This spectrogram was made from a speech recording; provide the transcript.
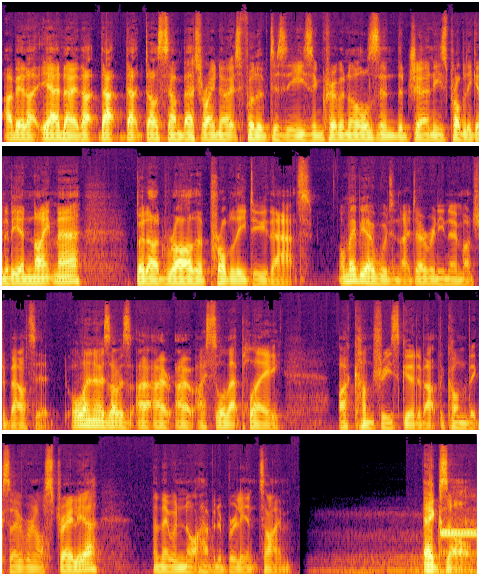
I'd be like, yeah, no, that, that, that does sound better. I know it's full of disease and criminals and the journey's probably going to be a nightmare, but I'd rather probably do that. Or maybe I wouldn't. I don't really know much about it. All I know is I was I, I, I saw that play, Our Country's Good, about the convicts over in Australia and they were not having a brilliant time. Exile.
